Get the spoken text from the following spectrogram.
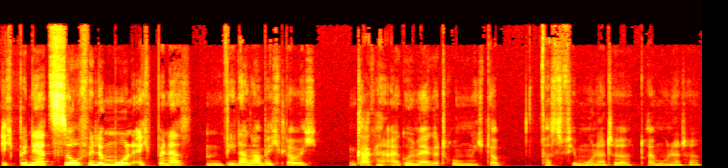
Ich bin jetzt so viele Monate, ich bin jetzt, wie lange habe ich, glaube ich, gar keinen Alkohol mehr getrunken? Ich glaube fast vier Monate, drei Monate.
